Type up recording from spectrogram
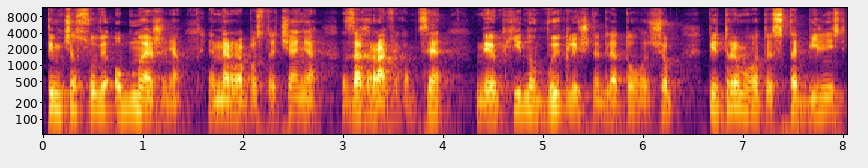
тимчасові обмеження енергопостачання за графіком. Це необхідно виключно для того, щоб підтримувати стабільність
